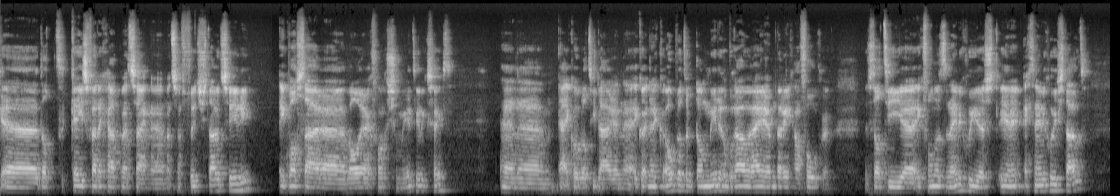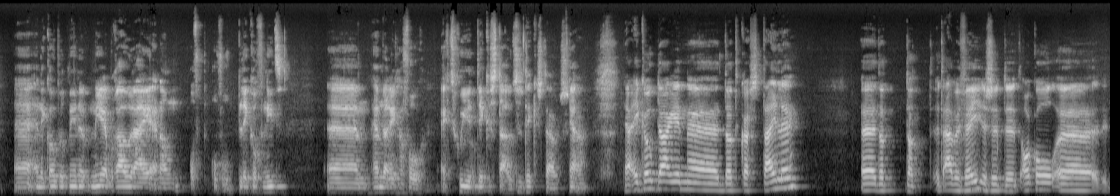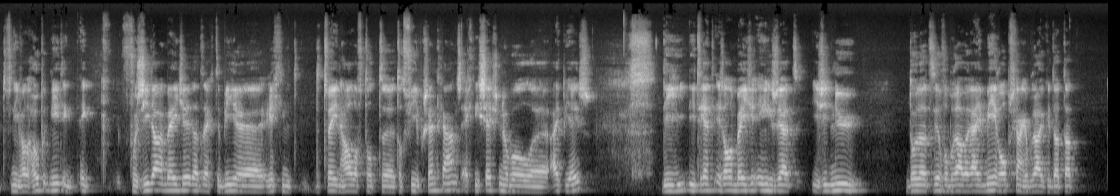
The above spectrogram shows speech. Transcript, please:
dat Kees verder gaat met zijn, met zijn Fudge Stout serie. Ik was daar wel erg van gecharmeerd eerlijk gezegd. En eh, ja, ik hoop dat hij daarin... eh, ik, ik hoop dat er dan meerdere brouwerijen hem daarin gaan volgen. Dus dat hij... eh, ik vond het een hele goede, eh, echt een hele goede stout. En ik hoop dat meer, meer brouwerijen, en dan, of, of op blik of niet, ehm, hem daarin gaan volgen. Echt goede, dikke stouts. Dikke stouts. Ja. Ja. ja, ik hoop daarin eh, dat qua eh, dat, dat het ABV, dus het, alcohol, eh, in ieder geval hoop ik niet. Ik, voorzie daar een beetje dat echt de bieren richting de 2,5 tot, eh, tot 4% gaan. Dus echt die sessionable IPA's. Die, die trend is al een beetje ingezet. Je ziet nu, doordat heel veel brouwerijen meer hops gaan gebruiken, dat dat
